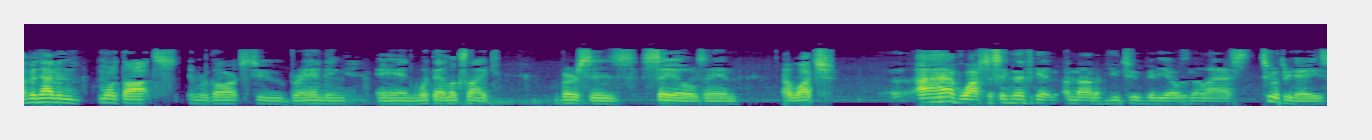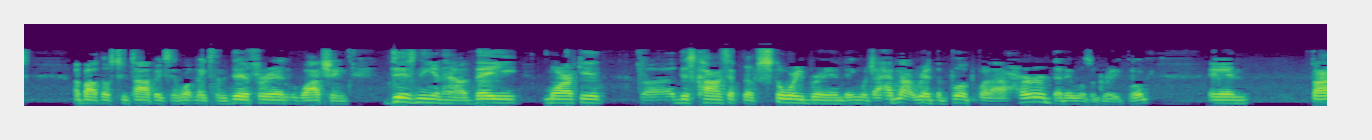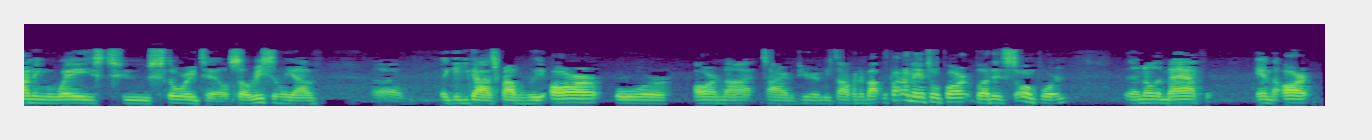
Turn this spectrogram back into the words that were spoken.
I've been having more thoughts in regards to branding and what that looks like versus sales. And I watch, I have watched a significant amount of YouTube videos in the last two or three days about those two topics and what makes them different. Watching Disney and how they market uh, this concept of story branding, which I have not read the book, but I heard that it was a great book, and finding ways to storytell. So recently I've uh, again, you guys probably are or are not tired of hearing me talking about the financial part, but it's so important. And I know the math and the art,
